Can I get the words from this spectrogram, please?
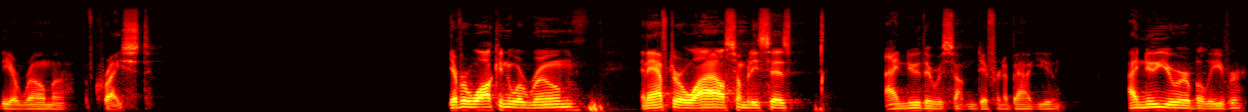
the aroma of Christ. You ever walk into a room and after a while somebody says, I knew there was something different about you. I knew you were a believer.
